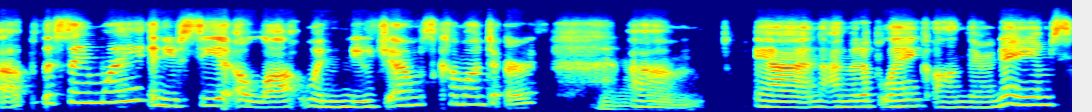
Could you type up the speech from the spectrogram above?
up the same way and you see it a lot when new gems come onto earth. Mm-hmm. um, and i'm gonna blank on their names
